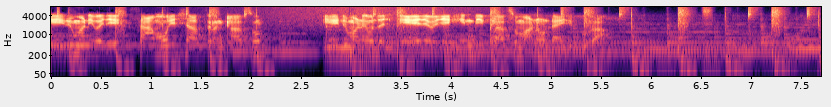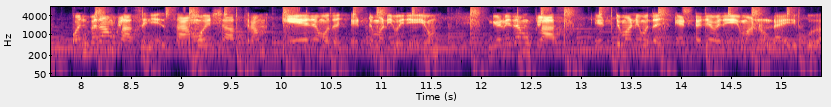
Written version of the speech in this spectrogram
ഏഴ് മണി വരെ സാമൂഹ്യശാസ്ത്രം ക്ലാസ്സും ഏഴ് മണി മുതൽ ഏഴര വരെ ഹിന്ദി ക്ലാസ്സുമാണ് ഉണ്ടായിരിക്കുക. ഒൻപതാം ക്ലാസ്സിന് സാമൂഹ്യശാസ്ത്രം ഏഴര മുതൽ എട്ട് മണി വരെയും ഗണിതം ക്ലാസ് എട്ട് മണി മുതൽ എട്ടര വരെയുമാണ് ഉണ്ടായിരിക്കുക.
